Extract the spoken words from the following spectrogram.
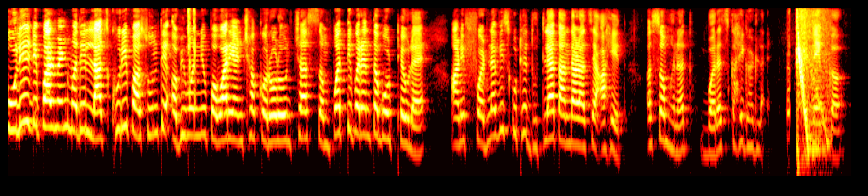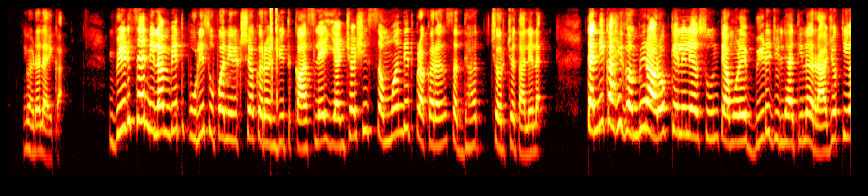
पोलीस डिपार्टमेंटमधील लाचखुरीपासून ते अभिमन्यू पवार यांच्या करोडोंच्या संपत्तीपर्यंत बोट ठेवलंय आणि फडणवीस कुठे धुतल्या तांदळाचे आहेत असं म्हणत बरंच काही घडलंय. नेमकं घडलंय का बीडचे निलंबित पोलीस उपनिरीक्षक रणजित कासले यांच्याशी संबंधित प्रकरण सध्या चर्चेत आलेलं आहे. त्यांनी काही गंभीर आरोप केलेले असून त्यामुळे बीड जिल्ह्यातील राजकीय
